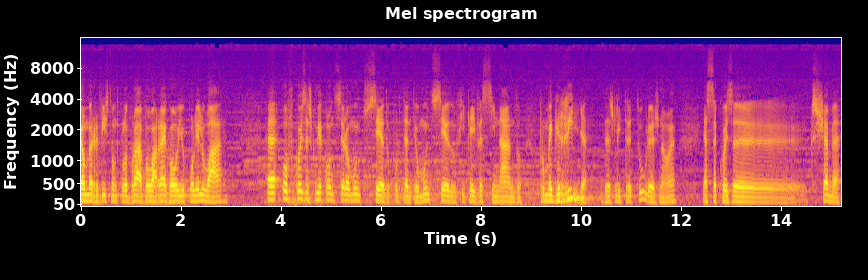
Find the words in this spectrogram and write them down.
que é uma revista onde colaborava o Arrego e o Poliloir. Uh, houve coisas que me aconteceram muito cedo, portanto, eu muito cedo fiquei vacinando por uma guerrilha das literaturas, não é? Essa coisa que se chama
